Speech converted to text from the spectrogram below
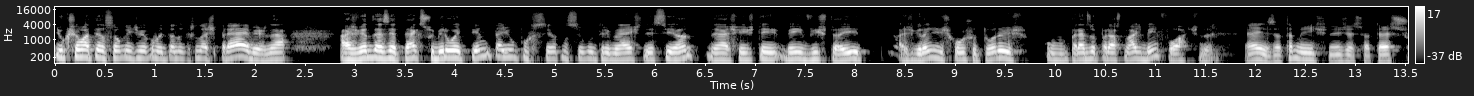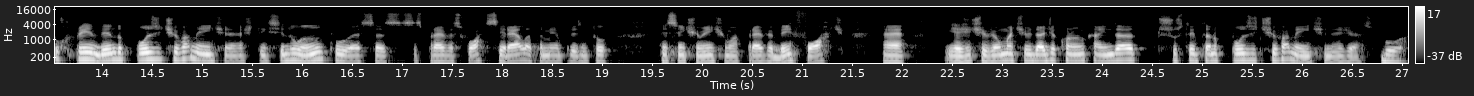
E o que chama a atenção que a gente vem comentando na questão das prévias, né? As vendas da Zetec subiram 81% no segundo trimestre desse ano. Né? Acho que a gente tem bem visto aí as grandes construtoras com prédios operacionais bem fortes, né? É, exatamente, né, Gerson? Até surpreendendo positivamente, né? Acho que tem sido amplo essas, essas prévias fortes. Cirela também apresentou recentemente uma prévia bem forte. É, e a gente vê uma atividade econômica ainda sustentando positivamente, né, Gerson? Boa.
